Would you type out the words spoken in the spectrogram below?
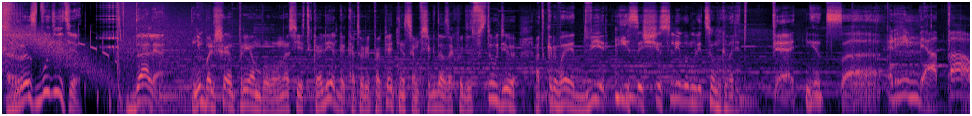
Разбудите! Далее! Небольшая преамбула. У нас есть коллега, который по пятницам всегда заходит в студию, открывает дверь и со счастливым лицом говорит «Пятница!» Ребята,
